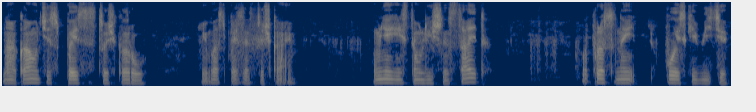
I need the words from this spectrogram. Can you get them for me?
на аккаунте spaces.ru либо spaces.im. У меня есть там личный сайт. Вы просто на поиске бите.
